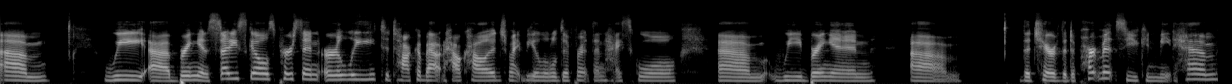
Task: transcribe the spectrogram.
Um, we uh, bring in a study skills person early to talk about how college might be a little different than high school. Um, we bring in um, the chair of the department so you can meet him.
